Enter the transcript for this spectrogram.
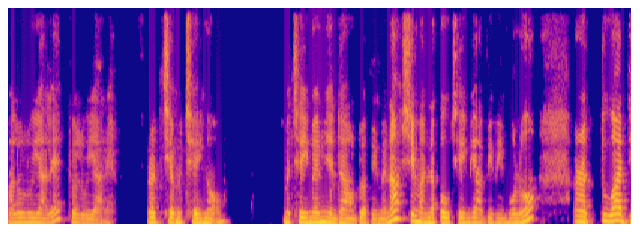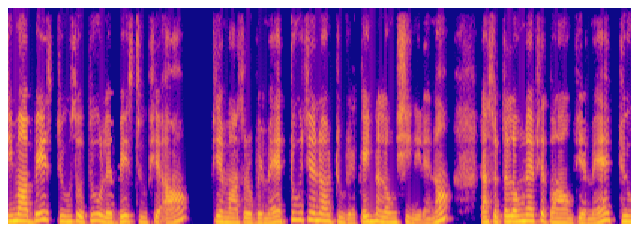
မလုပ်လို့ရလဲတွက်လို့ရတယ်အဲ့တော့တစ်ချက်မချိန်တော့ မချိန်မဲမြင်တောင်းတွက်ပြီးမယ်နော်ရှေ့မှာနှစ်ပုတ်ချိန်ပြပြီးပြီမို့လို့အဲ့တော့ तू ကဒီမှာ base 2ဆို तू ကိုလည်း base 2ဖြစ်အောင်ပြင်မှာဆိုတော့ပြင်မယ်2ချင်းတော့တူတယ်ဂိမ်းနှလုံးရှိနေတယ်နော်ဒါဆိုတစ်လုံးနဲ့ဖြစ်သွားအောင်ပြင်မယ်2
